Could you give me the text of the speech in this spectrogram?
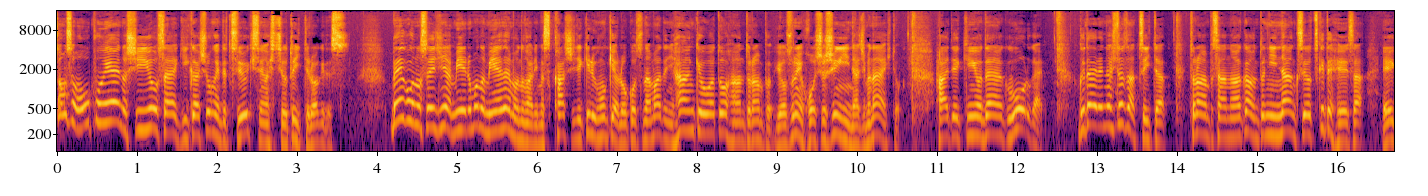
そもそもオープン AI の CEO さえ議会証言で強い規制が必要と言ってるわけです。米国の政治には見えるもの見えないものがあります。可視できる動きは露骨なまでに反共和党、反トランプ。要するに保守主義に馴染まない人。ハイテク企業大学ウォール街。具体例の一つはツイッター。トランプさんのアカウントに難癖をつけて閉鎖。影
